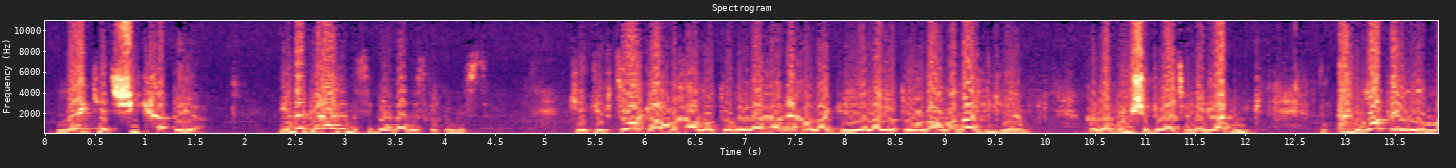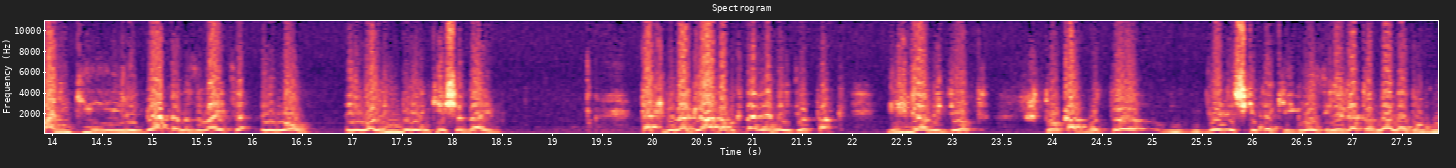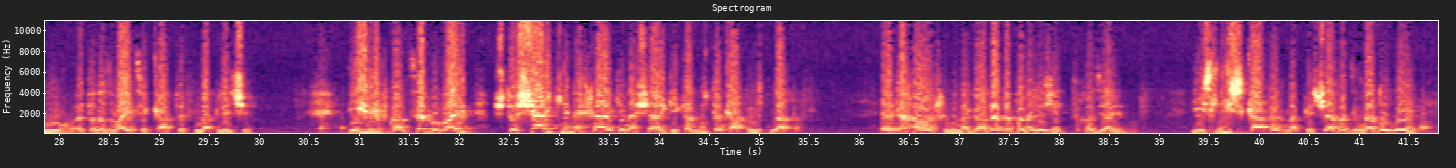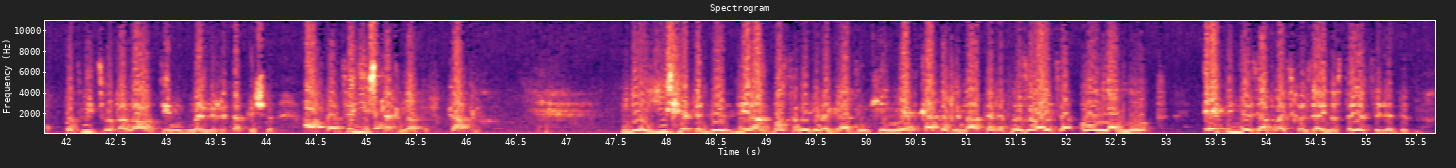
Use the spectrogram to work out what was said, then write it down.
лекет шик хапея. И набирали на себя на несколько месяцев. כי תבצור כאן בחלות עולה לאחריך ולהגיע להיותו ולאלמנה גיהם. Когда будешь убирать виноградник, лот Эйлил, маленькие ребята называются Эйлол. Эйлолим Янки Шадаим. Так виноград обыкновенно идет так. Или он идет, что как будто веточки такие грозди лежат одна на другую. Это называется катев на плечи. Или в конце бывает, что шарики на шарики на шарики, как будто капают, натов. Это хороший виноград, это принадлежит хозяину. Если есть капер на плечах один на другой, вот видите, вот она один лежит на плечах. А в конце есть как натов, капли. Но если это бедные разбросанные виноградинки, нет катов и натов, это называется олалот, это нельзя брать хозяин, остается для бедных.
